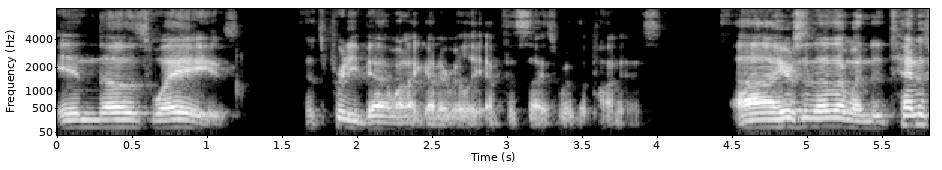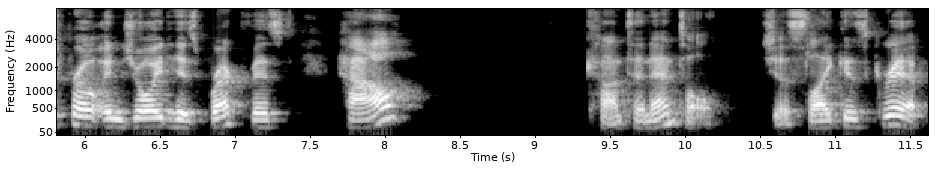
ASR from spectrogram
in those ways. That's pretty bad when I got to really emphasize where the pun is. Uh, here's another one. The tennis pro enjoyed his breakfast. How? Continental, just like his grip.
